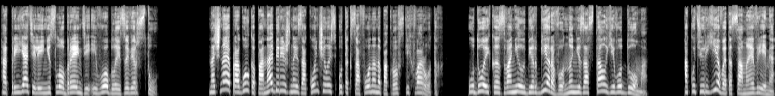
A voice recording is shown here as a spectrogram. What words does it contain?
От приятелей несло бренди и воблой за версту. Ночная прогулка по набережной закончилась у таксофона на Покровских воротах. Удойка звонил Берберову, но не застал его дома. А Кутюрье в это самое время,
